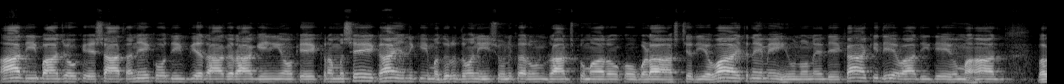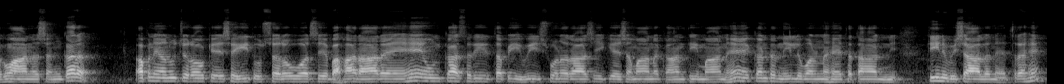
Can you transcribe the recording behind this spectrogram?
आदि बाजों के साथ अनेकों दिव्य राग रागिनियों के क्रम से गायन की मधुर ध्वनि सुनकर उन राजकुमारों को बड़ा आश्चर्य हुआ। इतने में ही उन्होंने देखा कि देवादि देव महा भगवान शंकर अपने अनुचरों के सहित उस सरोवर से बाहर आ रहे हैं। उनका शरीर तपी हुई स्वर्ण राशि के समान कांतिमान है, कंठ नीलवर्ण है तथा तीन विशाल नेत्र है।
